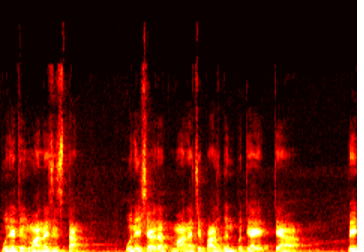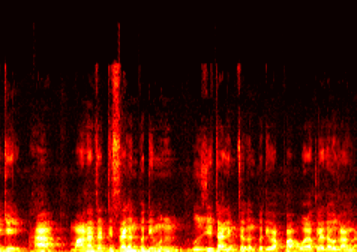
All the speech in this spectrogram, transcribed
पुण्यातील मानाचे स्थान. पुणे शहरात मानाचे पाच गणपती आहेत. त्यापैकी हा मानाचा तिसरा गणपती म्हणून गुरुजी तालीमचा गणपती बाप्पा ओळखला जाऊ लागला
